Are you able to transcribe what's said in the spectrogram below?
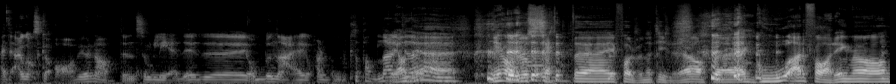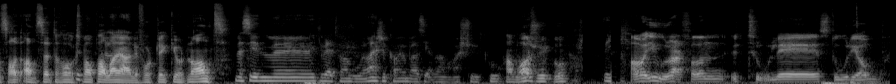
Nei, Det er jo ganske avgjørende at den som leder eh, jobben, er, er god til å padle. Er Ja, ikke det, det? det har vi jo sett uh, i forbundet tidligere. At det er god erfaring med å ansette folk som har padla jævlig fort og ikke gjort noe annet. Men siden vi ikke vet hva han god er, så kan vi bare si at han var sjukt god. Han var sjukt god. Han gjorde i hvert fall en utrolig stor jobb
